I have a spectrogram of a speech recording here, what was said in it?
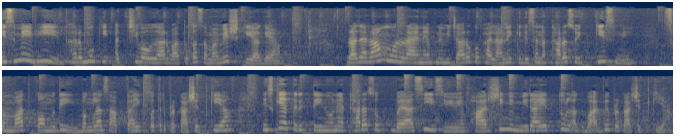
इसमें भी धर्मों की अच्छी व उदार बातों का समावेश किया गया। राजा राम मोहन राय ने अपने विचारों को फैलाने के लिए सन 1821 में संवाद कौमुदी बंगला साप्ताहिक पत्र प्रकाशित किया। इसके अतिरिक्त इन्होंने अठारह सौ बयासी ईस्वी में फारसी में मीरा तुल अखबार भी प्रकाशित किया।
